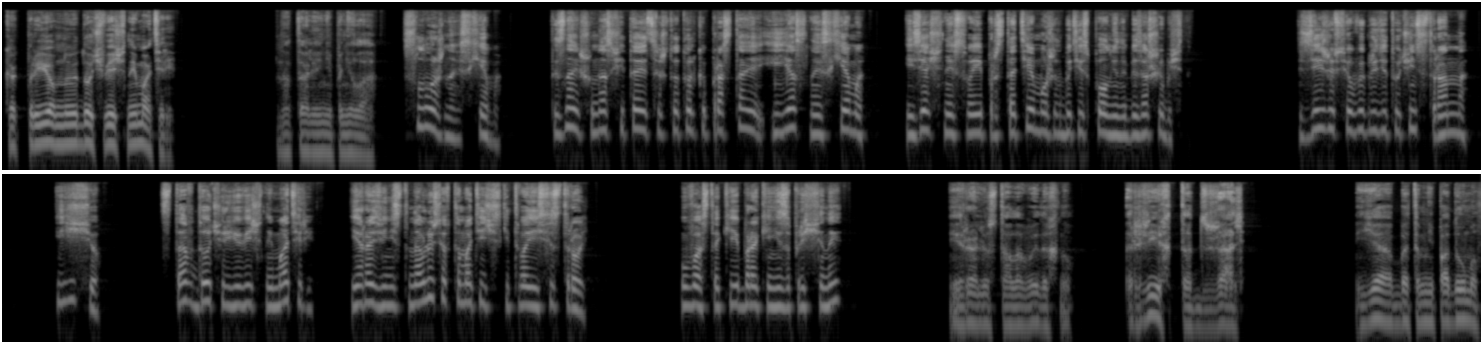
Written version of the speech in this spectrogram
как приемную дочь Вечной Матери. Наталья не поняла. Сложная схема. Ты знаешь, у нас считается, что только простая и ясная схема изящной в своей простоте может быть исполнена безошибочно. Здесь же все выглядит очень странно. И еще, став дочерью Вечной Матери, я разве не становлюсь автоматически твоей сестрой? У вас такие браки не запрещены?» Ираль устало выдохнул. «Рихта джаль! Я об этом не подумал».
